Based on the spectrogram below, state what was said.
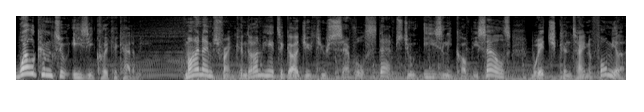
Welcome to EasyClick Academy. My name's Frank and I'm here to guide you through several steps to easily copy cells which contain a formula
